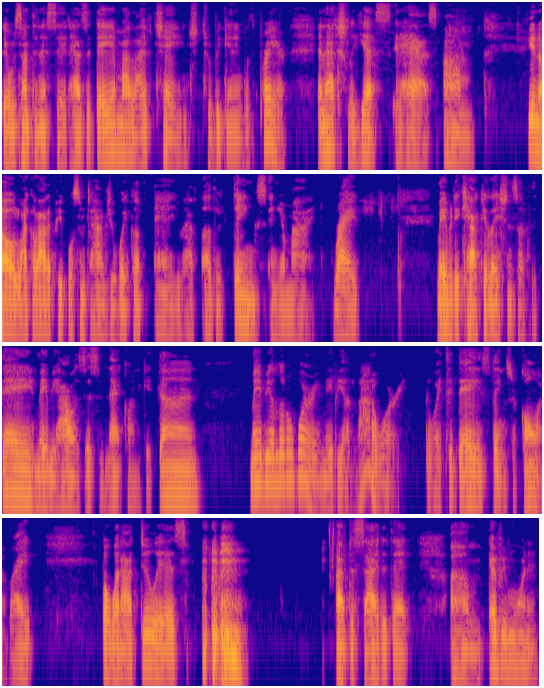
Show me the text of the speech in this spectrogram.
there was something that said, Has a day in my life changed through beginning with prayer? And actually, yes, it has. Um, you know, like a lot of people, sometimes you wake up and you have other things in your mind, right? Maybe the calculations of the day, maybe how is this and that going to get done, maybe a little worry, maybe a lot of worry, the way today's things are going, right? But what I do is, I've decided that um, every morning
